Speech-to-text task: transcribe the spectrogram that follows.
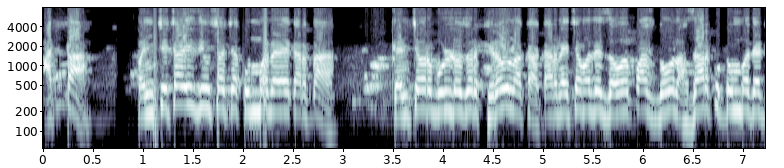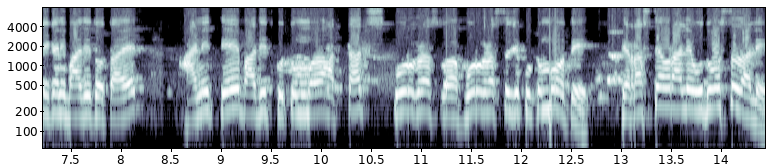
आत्ता पंचेचाळीस दिवसाच्या कुंभमेळ्याकरता त्यांच्यावर बुलडोजर फिरवू नका कारण याच्यामध्ये जवळपास दोन हजार कुटुंब त्या ठिकाणी बाधित होत आहेत. आणि ते बाधित कुटुंब आत्ताच पूरग्रस्त पूरग्रस्त जे कुटुंब होते ते रस्त्यावर आले उद्ध्वस्त झाले.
